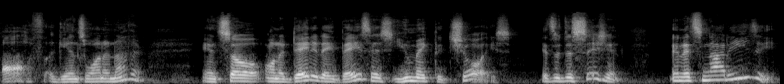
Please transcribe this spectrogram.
off against one another. And so on a day-to-day basis, you make the choice. It's a decision. And it's not easy.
